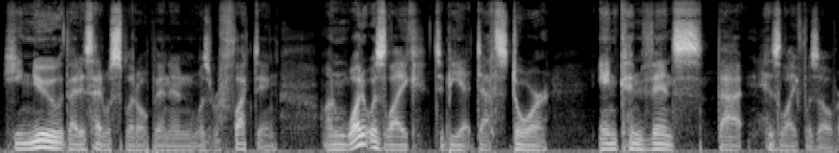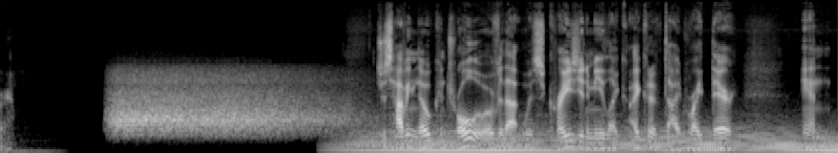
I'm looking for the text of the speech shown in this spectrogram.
he knew that his head was split open and was reflecting on what it was like to be at death's door and convinced that his life was over. just having no control over that was crazy to me. Like I could have died right there, and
